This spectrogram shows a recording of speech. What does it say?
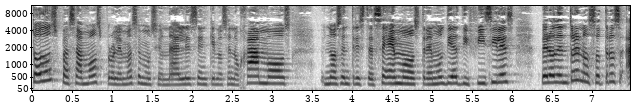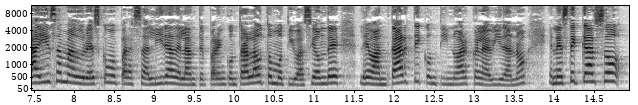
todos pasamos problemas emocionales en que nos enojamos, nos entristecemos, tenemos días difíciles, pero dentro de nosotros hay esa madurez como para salir adelante, para encontrar la automotivación de levantarte y continuar con la vida, ¿no? En este caso,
